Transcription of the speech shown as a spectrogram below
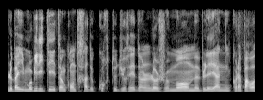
Le bail mobilité est un contrat de courte durée d'un logement meublé. Anne-Nicolas Parros,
